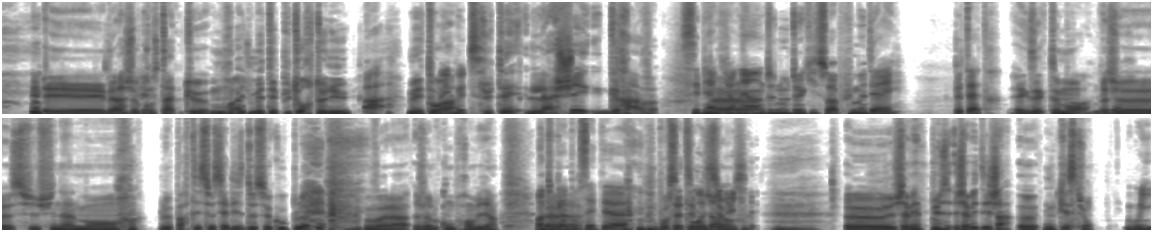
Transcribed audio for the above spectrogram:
et là, je constate que moi, je m'étais plutôt retenu. Ah, mais toi, bah tu t'es lâché grave. C'est bien qu'il y en ait Euh, un de nous deux qui soit plus modéré. Peut-être. Exactement. Oh, je suis finalement le parti socialiste de ce couple. voilà, je le comprends bien. En tout cas Euh, pour cette, euh, pour cette pour émission. Euh, j'avais plus, j'avais déjà euh, une question. Oui.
